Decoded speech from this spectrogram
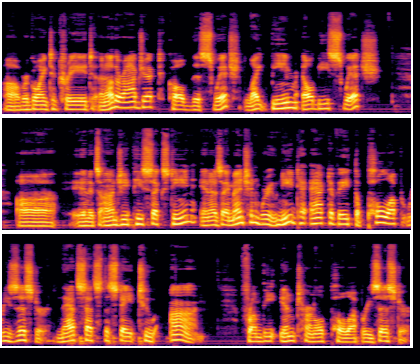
Uh, we're going to create another object called this switch, light beam LB switch. Uh, and it's on GP16. And as I mentioned, we need to activate the pull-up resistor. And that sets the state to on from the internal pull-up resistor.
